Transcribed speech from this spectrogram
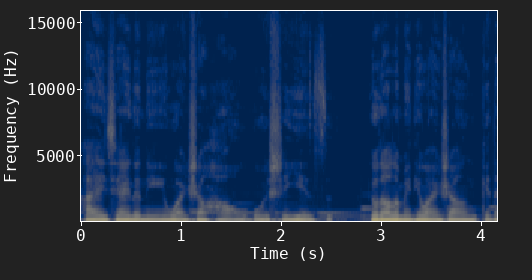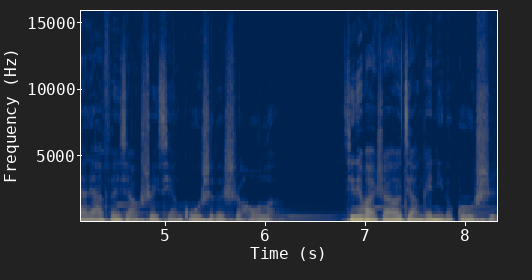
嗨，亲爱的你，晚上好，我是叶子。又到了每天晚上给大家分享睡前故事的时候了。今天晚上要讲给你的故事，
